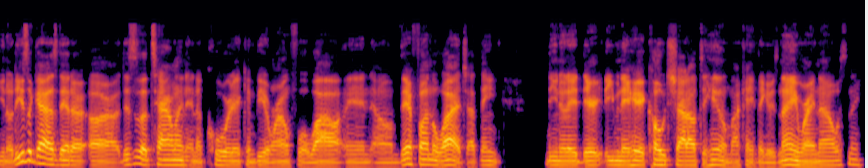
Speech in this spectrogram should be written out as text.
you know, these are guys that are uh this is a talent and a core that can be around for a while and um they're fun to watch. I think you know they they're even their head coach, shout out to him. I can't think of his name right now. What's his name?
